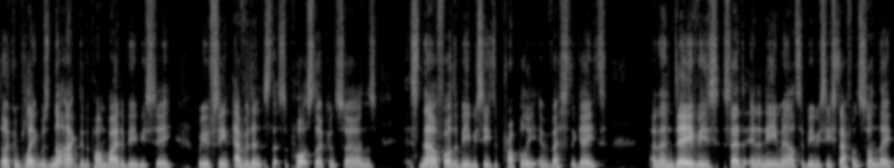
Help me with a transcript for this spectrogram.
Their complaint was not acted upon by the BBC. We have seen evidence that supports their concerns. It's now for the BBC to properly investigate. And then Davies said in an email to BBC staff on Sunday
